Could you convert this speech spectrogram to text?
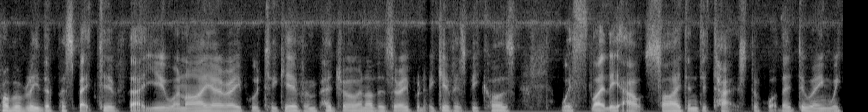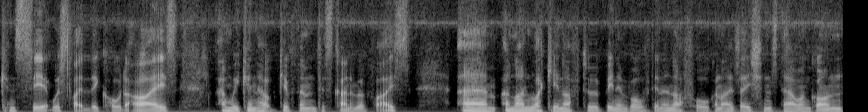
probably the perspective that you and i are able to give and pedro and others are able to give is because we're slightly outside and detached of what they're doing we can see it with slightly colder eyes and we can help give them this kind of advice um, and I'm lucky enough to have been involved in enough organizations now and gone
